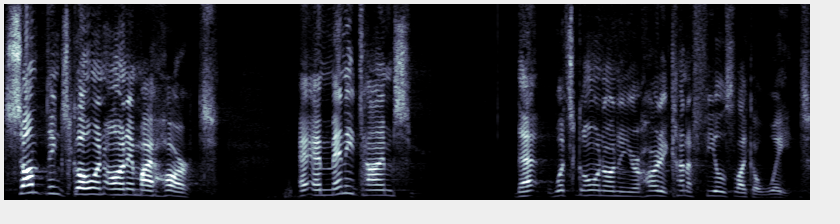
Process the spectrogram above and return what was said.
something's going on in my heart. And many times, that what's going on in your heart, it kind of feels like a weight.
